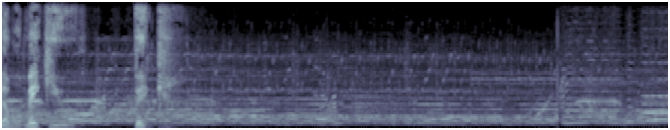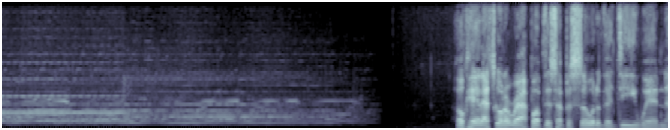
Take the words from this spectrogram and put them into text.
that will make you think. Okay, that's going to wrap up this episode of the D Wynn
